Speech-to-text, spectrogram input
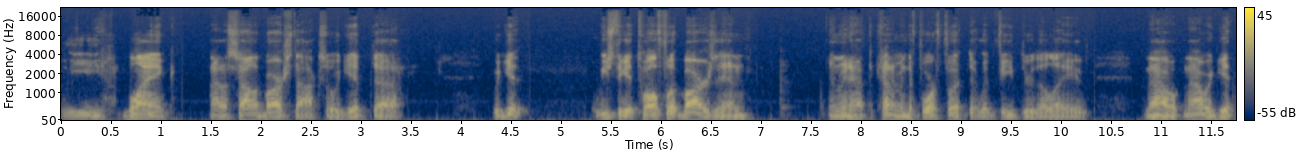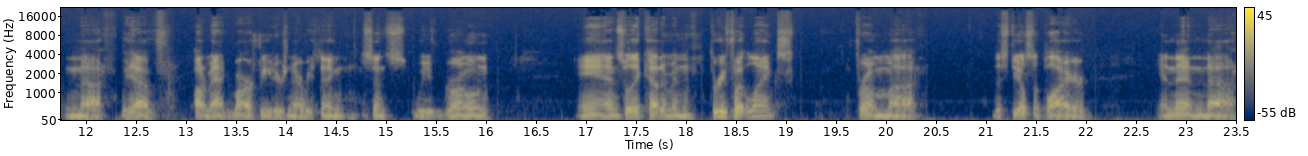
the blank out of solid bar stock. So we get uh, we get we used to get twelve foot bars in, and we'd have to cut them into four foot that would feed through the lathe. Now, now we're getting uh, we have automatic bar feeders and everything since we've grown, and so they cut them in three foot lengths from uh, the steel supplier, and then uh,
